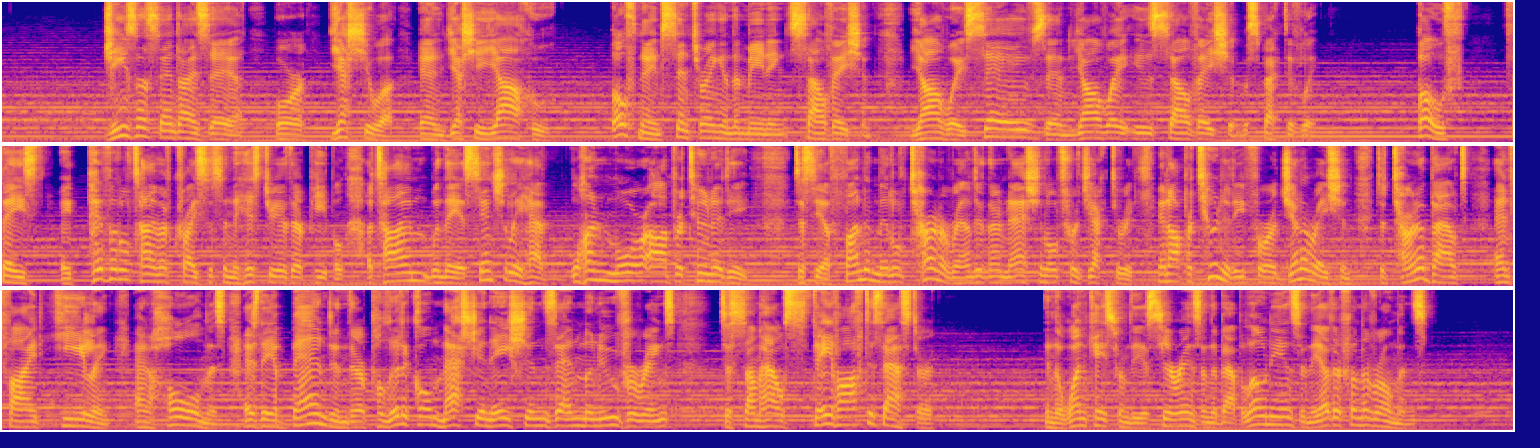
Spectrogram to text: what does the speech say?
Jesus and Isaiah, or Yeshua and Yeshayahu, both names centering in the meaning salvation. Yahweh saves and Yahweh is salvation, respectively. Both faced a pivotal time of crisis in the history of their people, a time when they essentially had one more opportunity to see a fundamental turnaround in their national trajectory, an opportunity for a generation to turn about and find healing and wholeness as they abandon their political machinations and maneuverings to somehow stave off disaster. In the one case from the Assyrians and the Babylonians, and the other from the Romans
